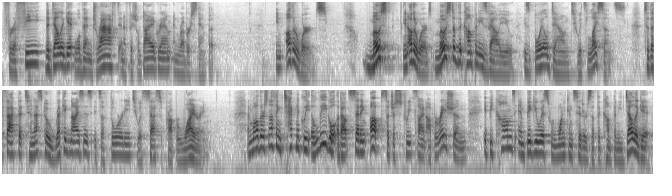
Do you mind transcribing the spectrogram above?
For a fee, the delegate will then draft an official diagram and rubber stamp it. In other words, most, in other words, most of the company's value is boiled down to its license, to the fact that TANESCO recognizes its authority to assess proper wiring. And while there's nothing technically illegal about setting up such a street sign operation, it becomes ambiguous when one considers that the company delegate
